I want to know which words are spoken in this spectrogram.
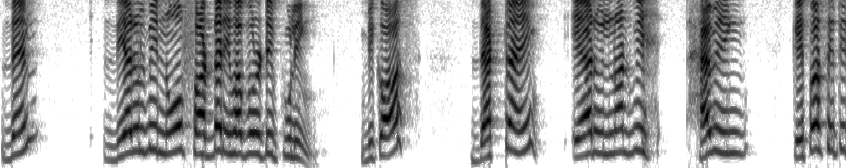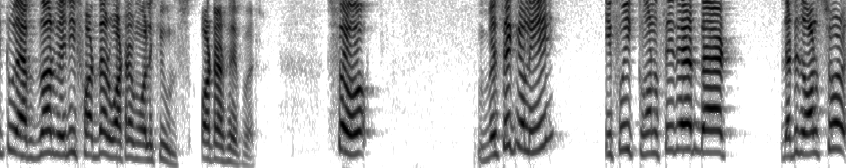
then there will be no further evaporative cooling because that time air will not be having capacity to absorb any further water molecules water vapor. So, basically if we consider that that is also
